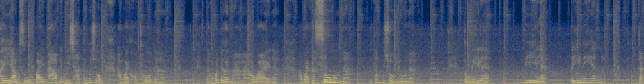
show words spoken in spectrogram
พยายามซูมไปภาพเลยไม่ชัดท่านผู้ชมฮาวายขอโทษนะคะแล้วเขาก็เดินมาหาฮาวายนะฮาวายก็ซุ่มนะเดี๋ยวท่านผู้ชมดูนะ ตรงนี้แหละ นี่แหละ ตีเนียน กัด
